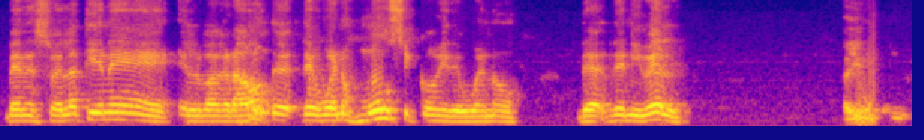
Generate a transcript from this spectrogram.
Venezuela tiene el background de, buenos músicos y de bueno, de, nivel. Hay, un,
